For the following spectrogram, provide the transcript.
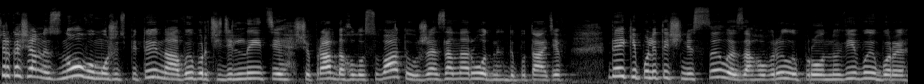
Черкащани знову можуть піти на виборчі дільниці. Щоправда, голосувати уже за народних депутатів. Деякі політичні сили заговорили про нові вибори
